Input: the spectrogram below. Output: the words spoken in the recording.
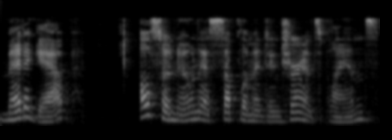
Medigap, also known as supplement insurance plans,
